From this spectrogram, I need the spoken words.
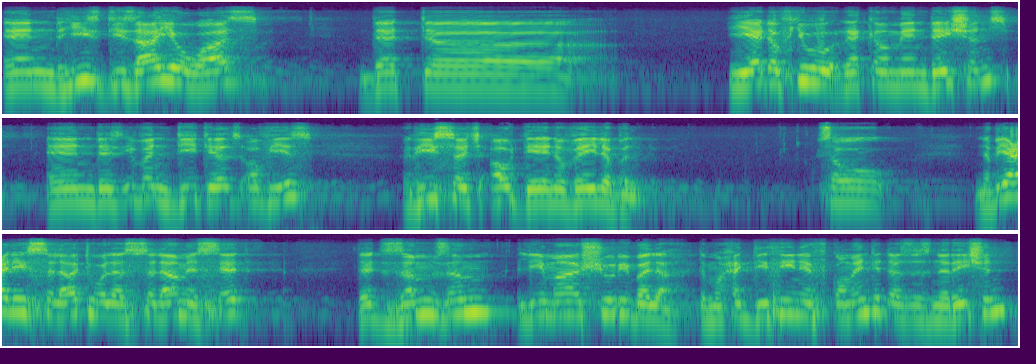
And his desire was that uh, he had a few recommendations and there's even details of his research out there and available. So Nabi alayhi salatu wa salam has said that Zamzam lima shuribala. The muhaddithin have commented as his narration,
